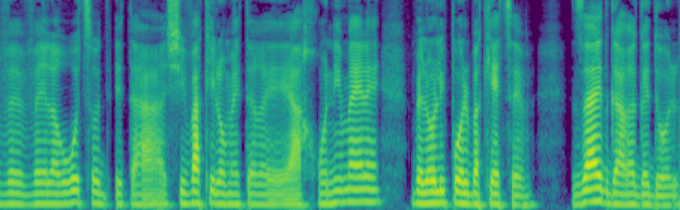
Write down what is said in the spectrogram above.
ו- ולרוץ עוד את השבעה קילומטר אה, האחרונים האלה ולא ליפול בקצב. זה האתגר הגדול.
